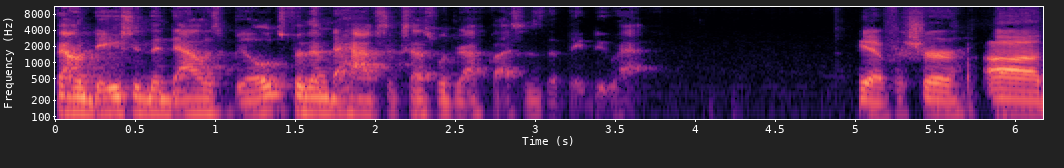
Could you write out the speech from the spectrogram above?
foundation that Dallas builds for them to have successful draft classes that they do have. Yeah, for sure. Uh,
